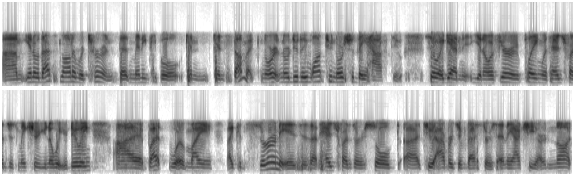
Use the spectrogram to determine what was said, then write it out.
Um, you know, that's not a return that many people can can stomach, nor nor do they want to, nor should they have to. So again, you know, if you're playing with hedge funds, just make sure you know what you're doing. Uh, but what my my concern is is that hedge funds are sold uh, to average investors, and they actually are not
